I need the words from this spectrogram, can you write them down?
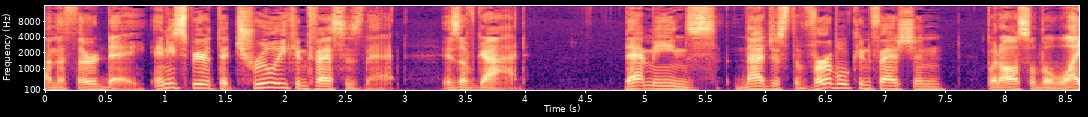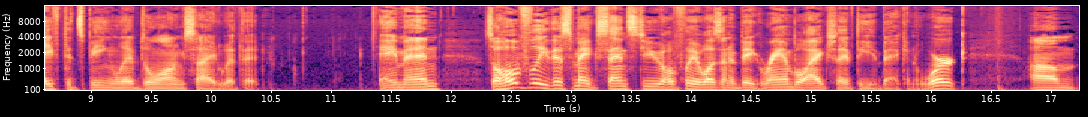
on the third day. Any spirit that truly confesses that is of God. That means not just the verbal confession, but also the life that's being lived alongside with it. Amen. So hopefully this makes sense to you. Hopefully it wasn't a big ramble. I actually have to get back into work. Um,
